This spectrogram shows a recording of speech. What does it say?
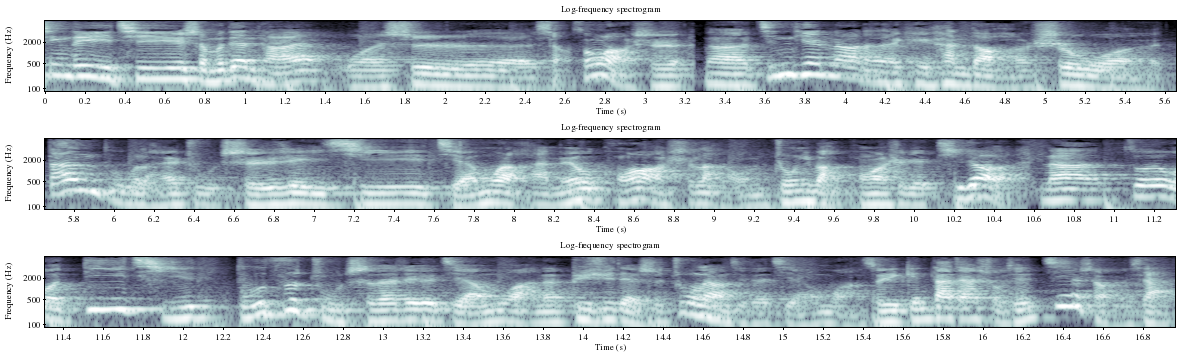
新的一期什么电台，我是小松老师。那今天呢，大家可以看到是我单独来主持这一期节目了，哎，没有孔老师了，我们终于把孔老师给踢掉了。那作为我第一期独自主持的这个节目啊，那必须得是重量级的节目啊，所以跟大家首先介绍一下，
